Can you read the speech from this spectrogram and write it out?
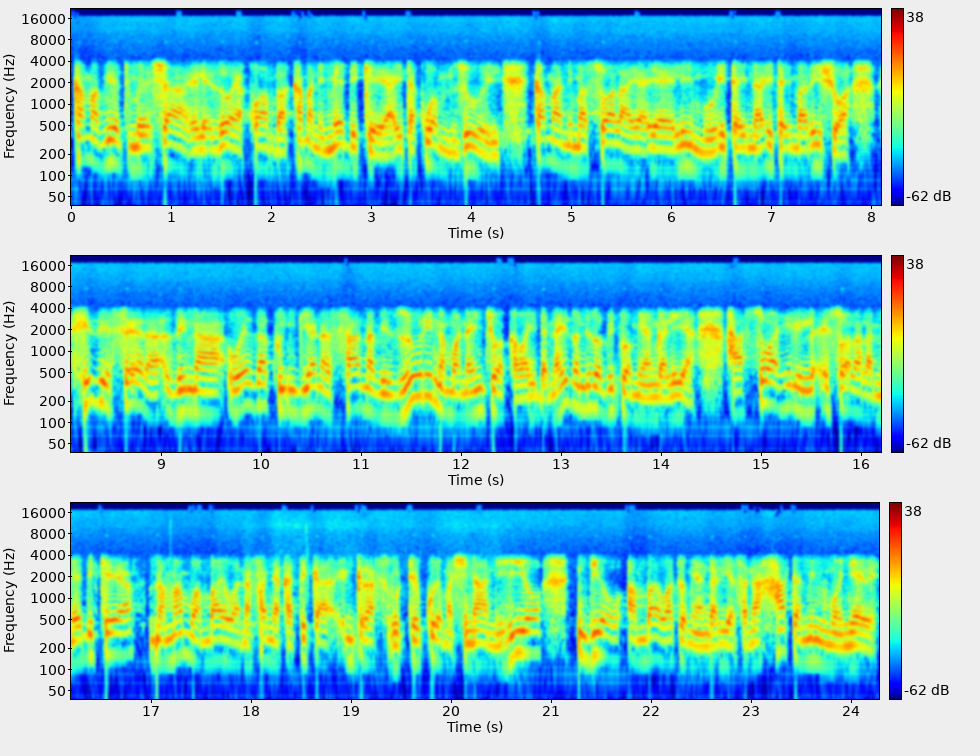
kama vile tumeshaelezewa ya kwamba kama ni Medicare itakuwa mzuri, kama ni masuala ya, ya elimu itaina, itaimarishwa. Hizi sera zinaweza kuingiana sana vizuri na mwananchi wa kawaida, na hizo ndizo vitu wameangalia haswa hili swala la Medicare na mambo ambayo wanafanya katika grassroots kule mashinani. Hiyo ndio ambayo watu wameangalia sana. Hata mimi mwenyewe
